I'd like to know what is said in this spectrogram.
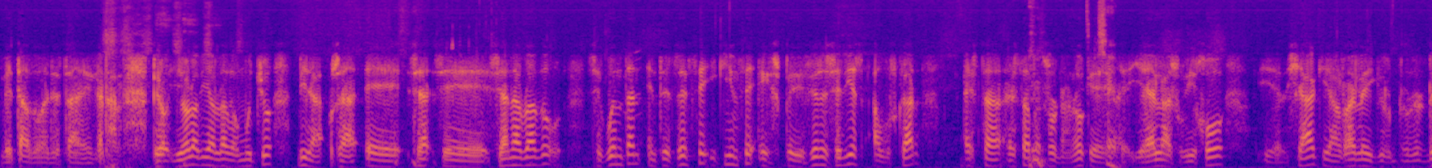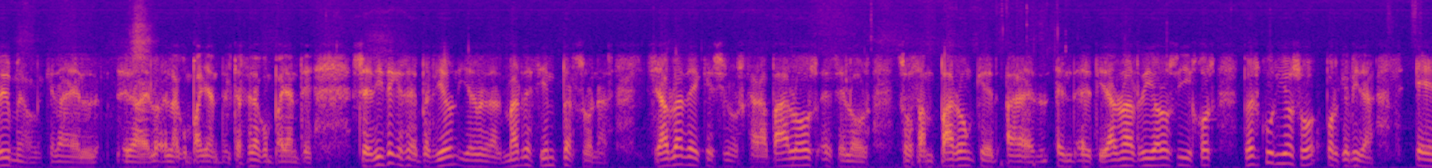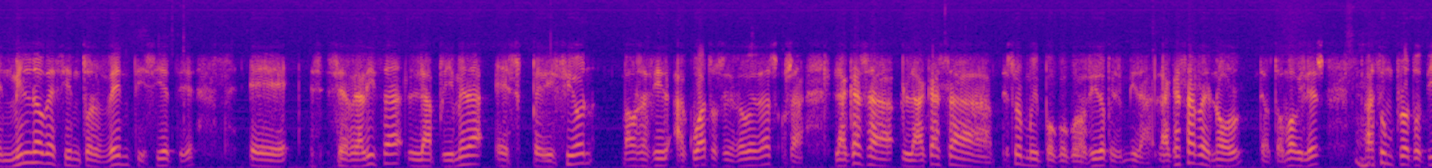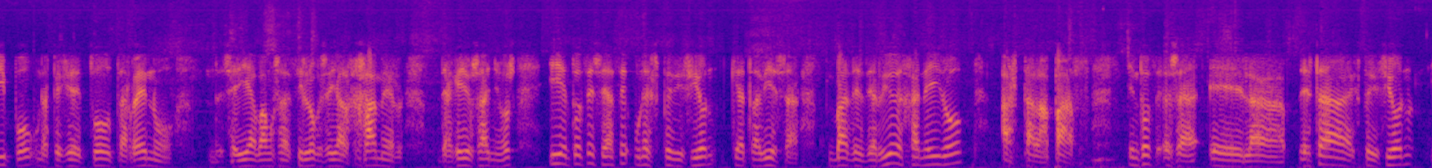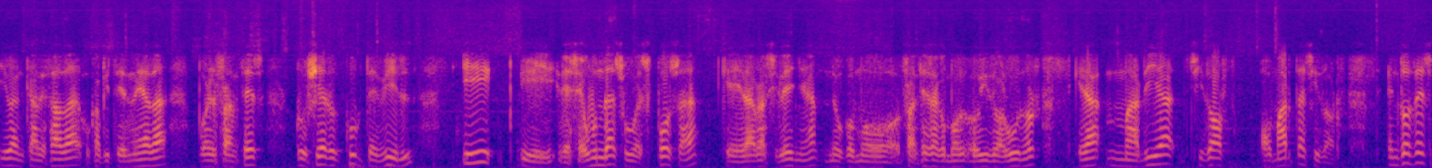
vetado en esta canal, pero yo lo había hablado mucho, mira, o sea, eh, se, se han hablado, se cuentan entre 13 y 15 expediciones serias a buscar esta, esta persona, ¿no? Que y a él, a su hijo, y el Shaq y al Riley Rimmel, que era, el, era el, acompañante, el tercer acompañante. Se dice que se perdieron, y es verdad, más de 100 personas. Se habla de que si los carapalos eh, se los sozamparon, que eh, eh, tiraron al río a los hijos, pero es curioso porque, mira, en 1927 se realiza la primera expedición vamos a decir, a cuatro seis ruedas, o sea, la casa, la casa, eso es muy poco conocido, pues mira, la casa Renault de automóviles hace un prototipo, una especie de todoterreno, sería, vamos a decir, lo que sería el Hammer de aquellos años, y entonces se hace una expedición que atraviesa, va desde Río de Janeiro hasta La Paz. Entonces, o sea, eh, la, esta expedición iba encabezada o capitaneada por el francés Roger Courteville y, y de segunda su esposa, que era brasileña, no como francesa como he oído algunos, que era María Sidorf o Marta Sidorf. Entonces,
